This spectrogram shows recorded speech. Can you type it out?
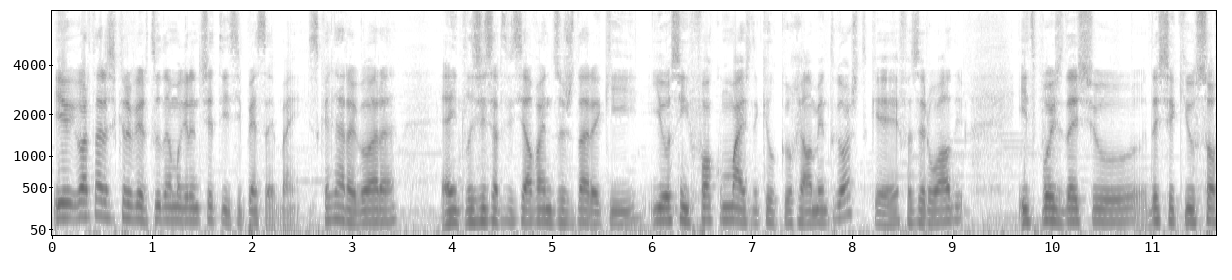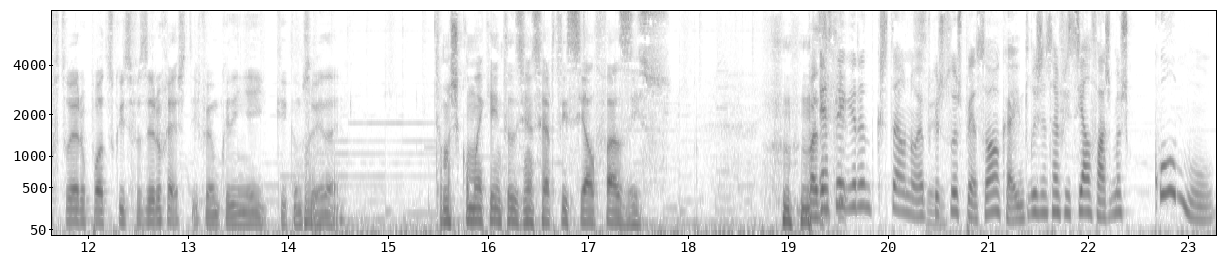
E agora estar a escrever tudo é uma grande chatice. E pensei: bem, se calhar agora a inteligência artificial vai nos ajudar aqui. E eu, assim, foco mais naquilo que eu realmente gosto, que é fazer o áudio. E depois deixo, deixo aqui o software, o PodSqueeze, fazer o resto. E foi um bocadinho aí que começou a ideia. Então, mas como é que a inteligência artificial faz isso? Essa é a grande questão, não é? Porque Sim. as pessoas pensam, ok, a inteligência artificial faz, mas como?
